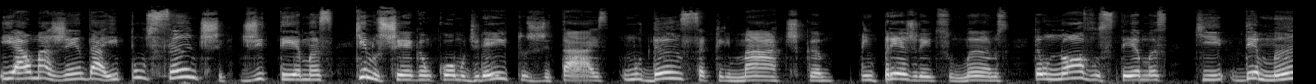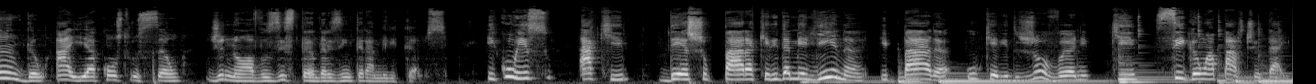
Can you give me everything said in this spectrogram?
e há uma agenda aí pulsante de temas que nos chegam como direitos digitais, mudança climática, empresa direitos humanos, então novos temas que demandam aí a construção de novos estándares interamericanos. E com isso, aqui deixo para a querida Melina e para o querido Giovanni que sigam a partir daí.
